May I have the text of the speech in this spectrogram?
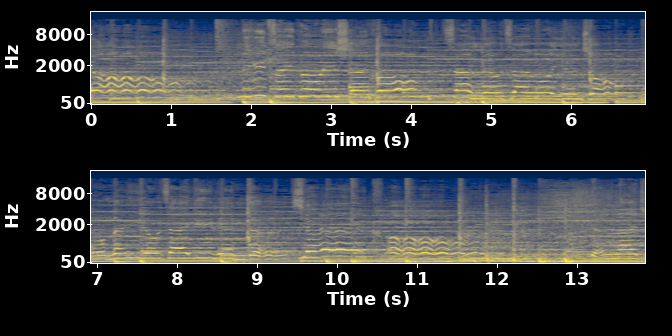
有。你最后一身红。残留在我眼中，我没有再依恋的借口这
